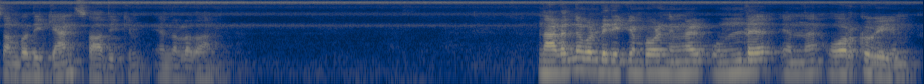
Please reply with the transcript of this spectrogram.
സംവദിക്കാൻ സാധിക്കും എന്നുള്ളതാണ്. നടന്നുകൊണ്ടിരിക്കുമ്പോൾ നിങ്ങൾ ഉണ്ട് എന്ന് ഓർക്കുകയും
